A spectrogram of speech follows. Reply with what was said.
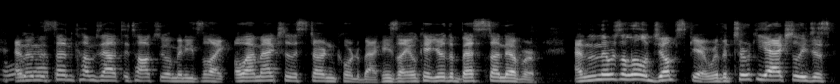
And then the son comes out to talk to him and he's like, Oh, I'm actually the starting quarterback. And he's like, Okay, you're the best son ever. And then there was a little jump scare where the turkey actually just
